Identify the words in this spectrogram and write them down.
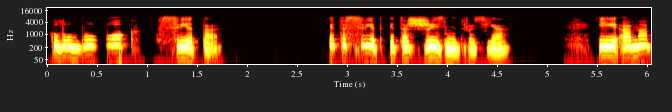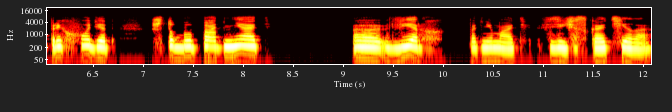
клубок света. Это свет, это жизнь, друзья. И она приходит, чтобы поднять э, вверх, поднимать физическое тело.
